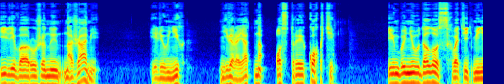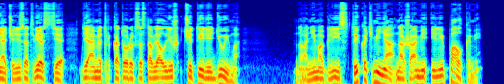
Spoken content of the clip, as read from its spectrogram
или вооружены ножами, или у них невероятно острые когти. Им бы не удалось схватить меня через отверстие, диаметр которых составлял лишь четыре дюйма. Но они могли стыкать меня ножами или палками.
